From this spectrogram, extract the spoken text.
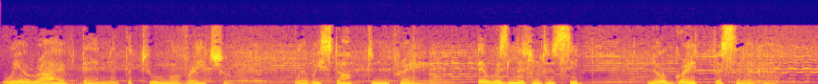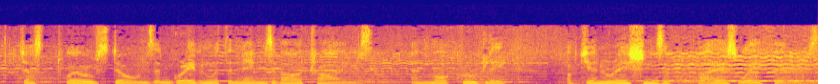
We arrived then at the tomb of Rachel, where we stopped and prayed. There was little to see, no great basilica, just twelve stones engraven with the names of our tribes, and more crudely, of generations of pious wayfarers.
